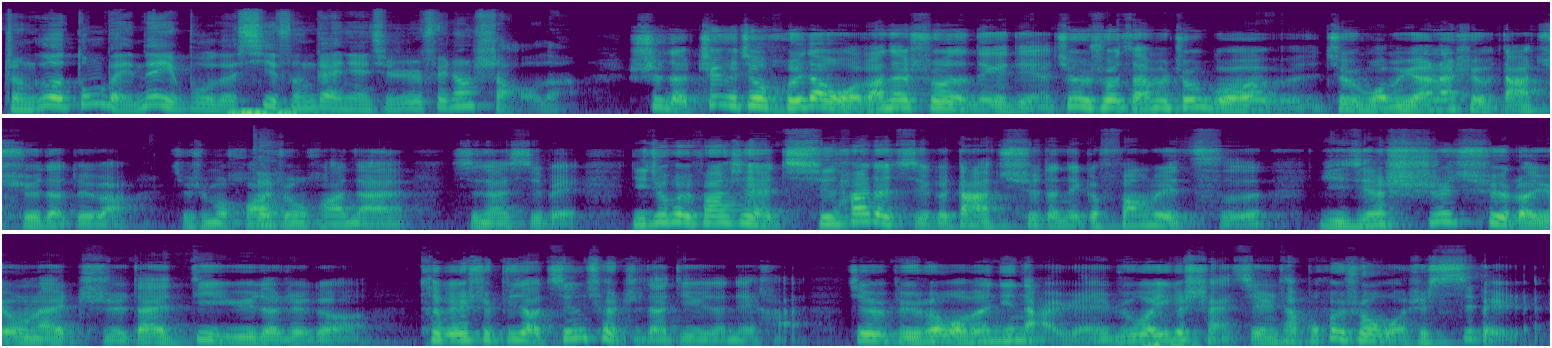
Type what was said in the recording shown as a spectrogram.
整个东北内部的细分概念其实是非常少的。是的，这个就回到我刚才说的那个点，就是说咱们中国就是我们原来是有大区的，对吧？就什么华中、华南、西南、西北，你就会发现其他的几个大区的那个方位词已经失去了用来指代地域的这个，特别是比较精确指代地域的内涵。就是比如说，我问你哪儿人，如果一个陕西人，他不会说我是西北人，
